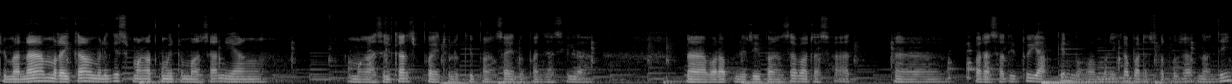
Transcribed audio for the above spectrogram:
di mana mereka memiliki semangat komitmen kebangsaan yang menghasilkan sebuah ideologi bangsa yaitu Pancasila. Nah, para pendiri bangsa pada saat uh, pada saat itu yakin bahwa mereka pada suatu saat nanti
